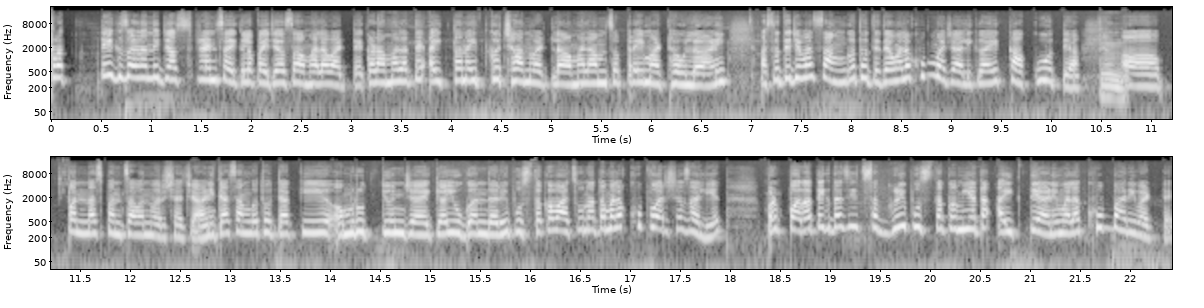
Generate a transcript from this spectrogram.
प्रत्येक जणांनी जस्ट फ्रेंड्स ऐकलं पाहिजे असं आम्हाला वाटतंय. कारण आम्हाला ते ऐकताना इतकं छान वाटलं. आम्हाला आमचं प्रेम आठवलं आणि असं ते जेव्हा सांगत होते तेव्हा मला खूप मजा आली किंवा एक काकू होत्या. पन्नास पंचावन्न वर्षाच्या आणि त्या सांगत होत्या की मृत्युंजय किंवा युगंधर ही पुस्तकं वाचून आता मला खूप वर्ष झाली आहेत पण परत एकदा ही सगळी पुस्तकं मी आता ऐकते आणि मला खूप भारी वाटतंय.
